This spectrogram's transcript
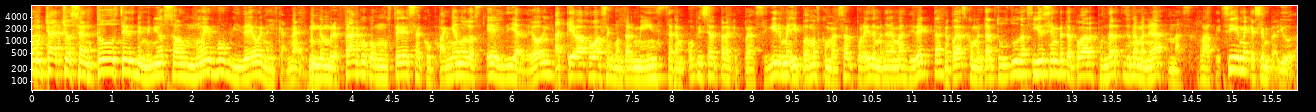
muchachos, sean todos ustedes bienvenidos a un nuevo video en el canal. Mi nombre es Franco, con ustedes acompañándolos el día de hoy. Aquí abajo vas a encontrar mi Instagram oficial para que puedas seguirme y podemos conversar por ahí de manera más directa. Me puedas comentar tus dudas y yo siempre te puedo responder de una manera más rápida. Sígueme que siempre ayuda.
